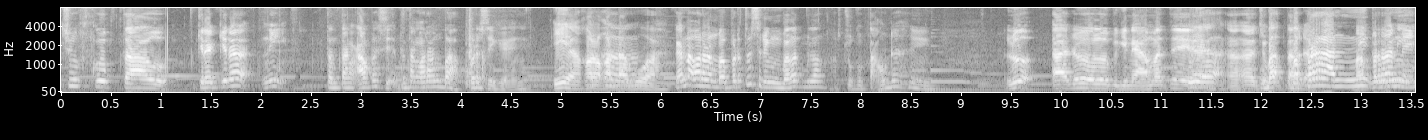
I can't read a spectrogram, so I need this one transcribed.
Cukup tahu. Kira-kira nih tentang apa sih? Tentang orang baper sih kayaknya. Iya, kalau kata gua. Karena orang baper tuh sering banget bilang, "Ah, cukup tahu dah nih. Lu, aduh, lu begini amat nih ya. Iya. Heeh, cukup Ba- tahu dah." baperan nih, Baperan nih.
